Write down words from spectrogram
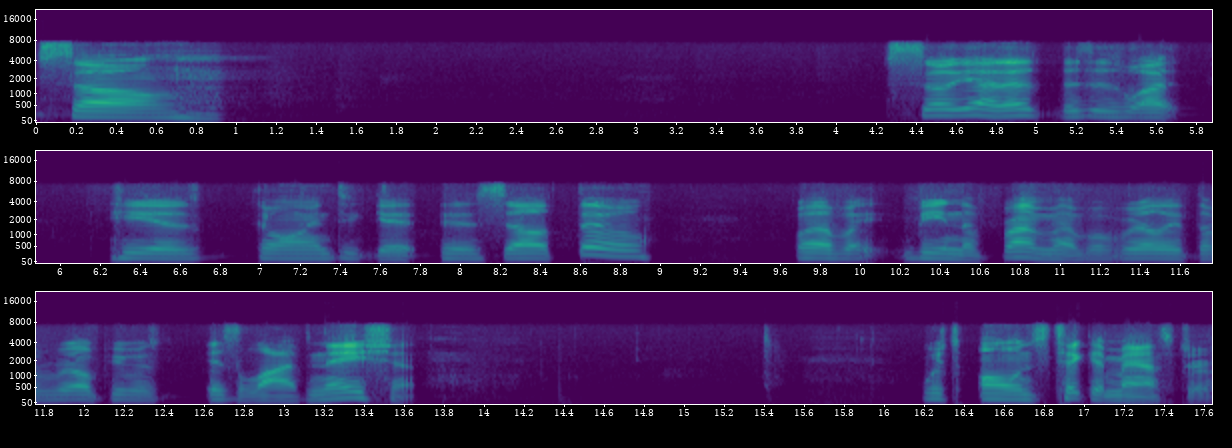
So, so yeah, that this is what he is going to get himself through. Well, being the front man, but really the real people is, is Live Nation, which owns Ticketmaster.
